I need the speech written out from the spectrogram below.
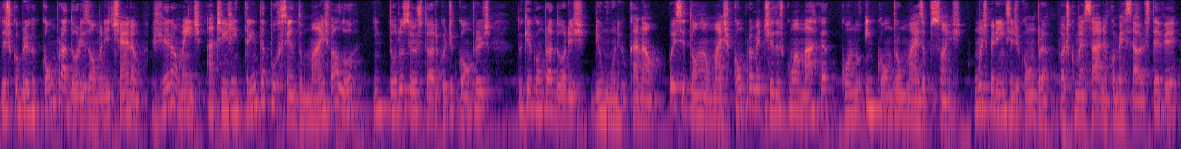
descobriu que compradores omnichannel geralmente atingem 30% mais valor em todo o seu histórico de compras do que compradores de um único canal, pois se tornam mais comprometidos com a marca quando encontram mais opções. Uma experiência de compra pode começar em um comercial de TV,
